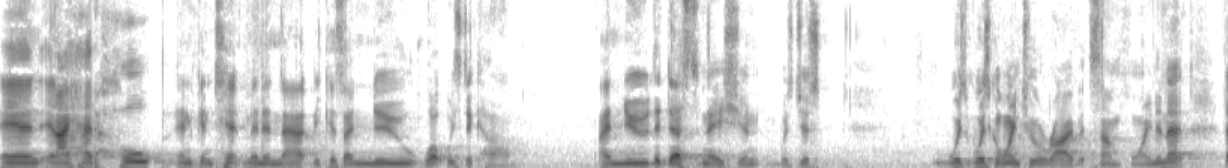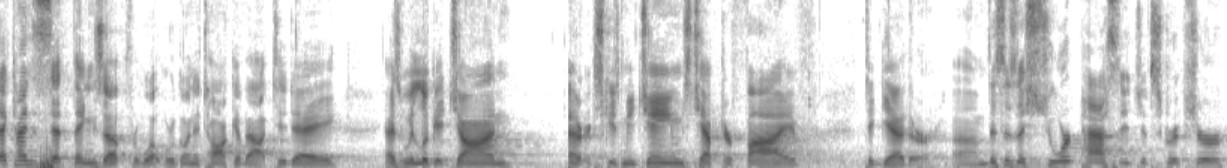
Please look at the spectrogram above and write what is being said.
And, and I had hope and contentment in that because I knew what was to come. I knew the destination was just was, was going to arrive at some point. And that, that kind of set things up for what we're going to talk about today as we look at John, or excuse me, James chapter 5 together. Um, this is a short passage of Scripture,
